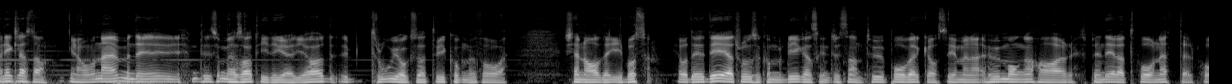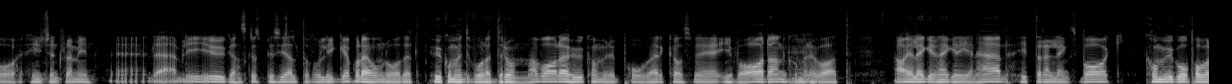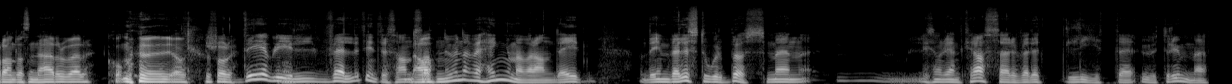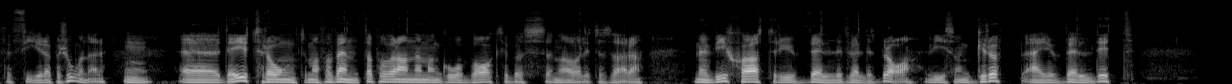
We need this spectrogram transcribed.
Men Niklas då? Ja, nej men det, det är som jag sa tidigare. Jag tror ju också att vi kommer få känna av det i bussen. Ja, det är det jag tror som kommer bli ganska intressant. Hur påverkar oss. Jag menar, hur många har spenderat två nätter på Ancient Ramin? Eh, det här blir ju ganska speciellt att få ligga på det här området. Hur kommer våra drömmar vara? Hur kommer det påverka oss med, i vardagen? Kommer Mm. det vara att ja, jag lägger den här grejen här, hittar den längst bak. Kommer vi gå på varandras nerver? Kommer, jag förstår det. Det blir väldigt intressant. Ja. För att nu när vi hänger med varandra, det är, det är en väldigt stor buss, men liksom rent krasst så är det väldigt lite utrymme för fyra personer. Mm. Eh, det är ju trångt och man får vänta på varandra när man går bak till bussen och lite sådär. Men vi sköter det ju väldigt, väldigt bra. Vi som grupp är ju väldigt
